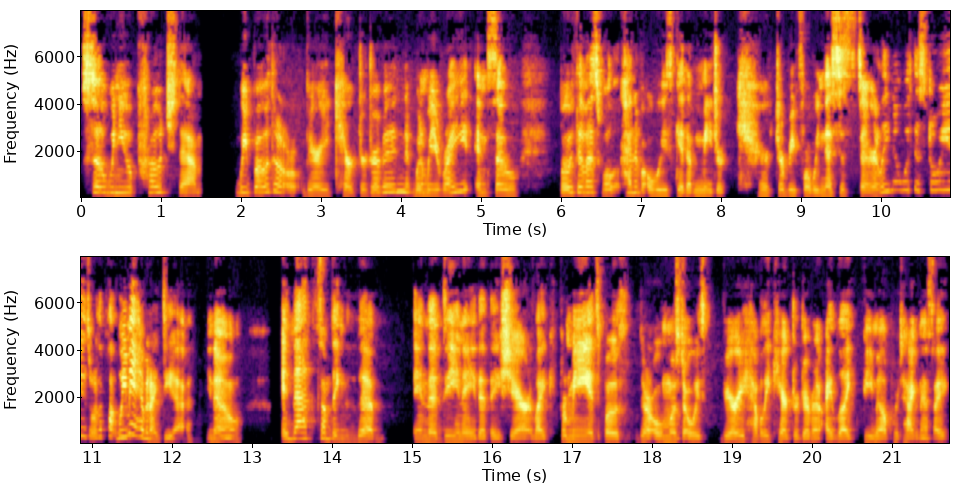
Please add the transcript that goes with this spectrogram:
So when you approach them, we both are very character driven when we write. And so both of us will kind of always get a major character before we necessarily know what the story is or the plot. We may have an idea, you know, and that's something the in the DNA that they share. Like for me, it's both. They're almost always very heavily character driven. I like female protagonists. I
